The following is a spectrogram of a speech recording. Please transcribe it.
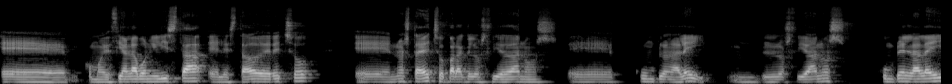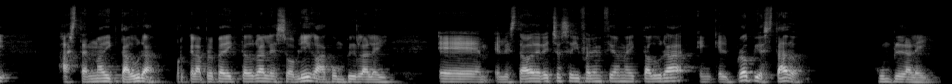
Eh, como decía en la bonilista, el Estado de Derecho eh, no está hecho para que los ciudadanos cumplan la ley. Los ciudadanos cumplen la ley hasta en una dictadura, porque la propia dictadura les obliga a cumplir la ley. El Estado de Derecho se diferencia de una dictadura en que el propio Estado cumple la ley.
